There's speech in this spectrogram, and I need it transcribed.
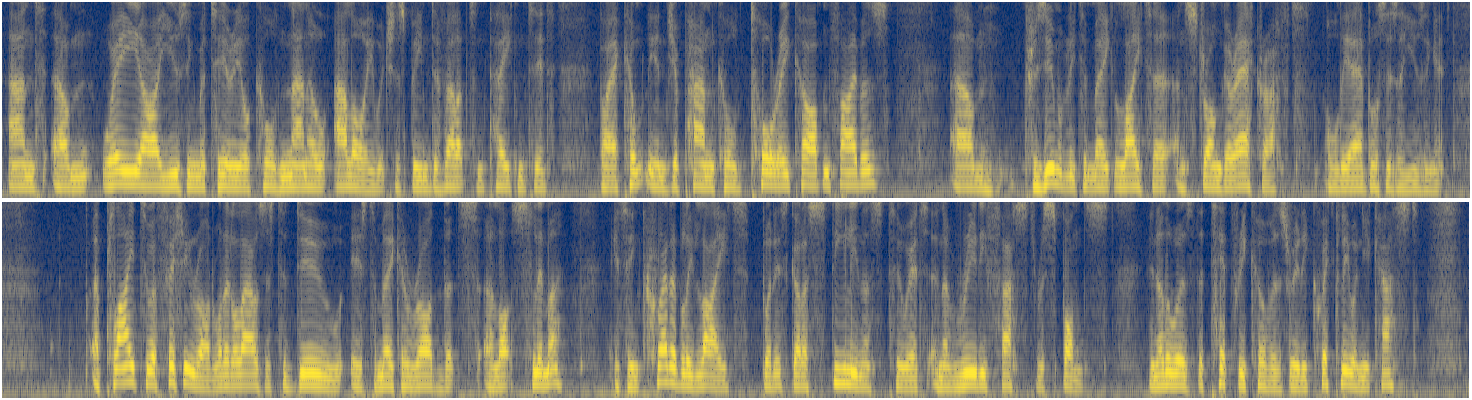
And um, we are using material called nano alloy, which has been developed and patented by a company in Japan called Toray Carbon Fibres, um, presumably to make lighter and stronger aircraft. All the Airbuses are using it. Applied to a fishing rod, what it allows us to do is to make a rod that's a lot slimmer. It's incredibly light, but it's got a steeliness to it and a really fast response. In other words, the tip recovers really quickly when you cast.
